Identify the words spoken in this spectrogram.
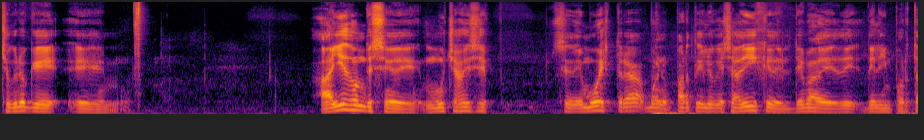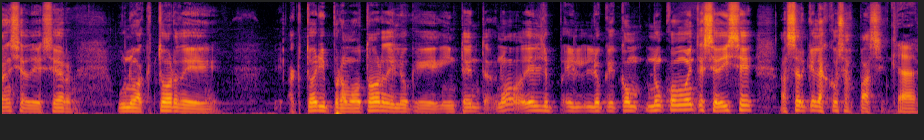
yo creo que eh, ahí es donde se muchas veces se demuestra, bueno, parte de lo que ya dije, del tema de, la importancia de ser uno actor de actor y promotor de lo que intenta, ¿no? lo que comúnmente se dice, hacer que las cosas pasen. Claro.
